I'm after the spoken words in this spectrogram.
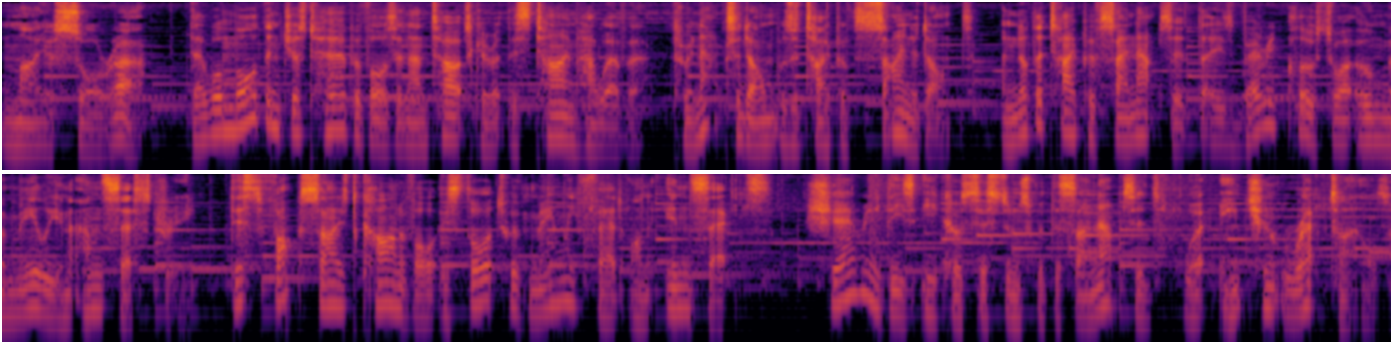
Maiasaura, there were more than just herbivores in Antarctica at this time, however. Thrinaxodon was a type of cynodont, another type of synapsid that is very close to our own mammalian ancestry. This fox-sized carnivore is thought to have mainly fed on insects. Sharing these ecosystems with the synapsids were ancient reptiles,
